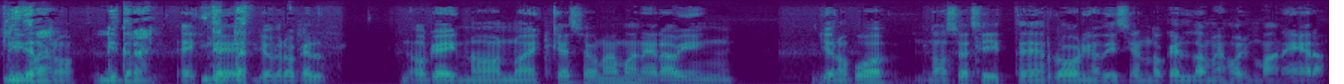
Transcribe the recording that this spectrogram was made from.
Sí, Literal, literal. Es Y que después- yo creo que, el, ok, no, no es que sea una manera bien, yo no puedo, no sé si esté erróneo diciendo que es la mejor manera,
